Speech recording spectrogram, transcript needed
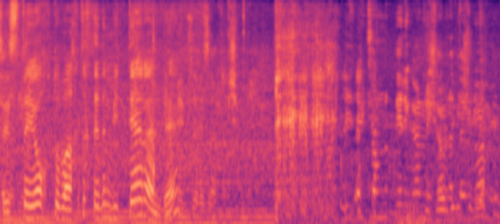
Ses de yoktu baktık dedim bitti herhalde. Ne güzel zaten şimdi. Delikanlı anlatabiliyor muyum?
